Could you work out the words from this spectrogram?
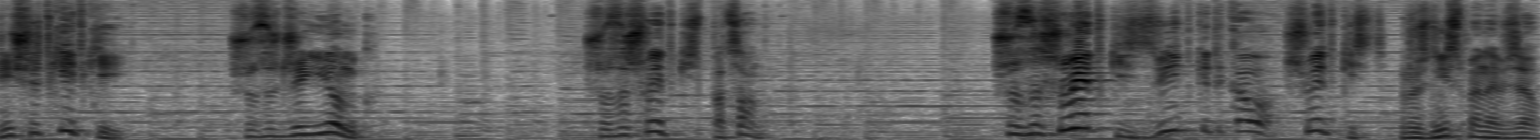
Він швидкий такий? Що за Джей Йонг? Що за швидкість, пацан? Що за швидкість? Звідки така швидкість? Розніс мене взяв.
